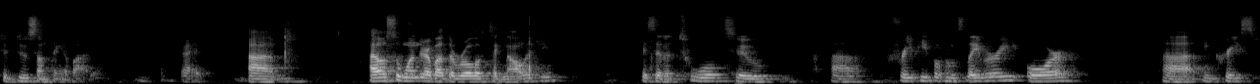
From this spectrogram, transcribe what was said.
to do something about it, right? Um, I also wonder about the role of technology. Is it a tool to uh, free people from slavery or uh, increase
